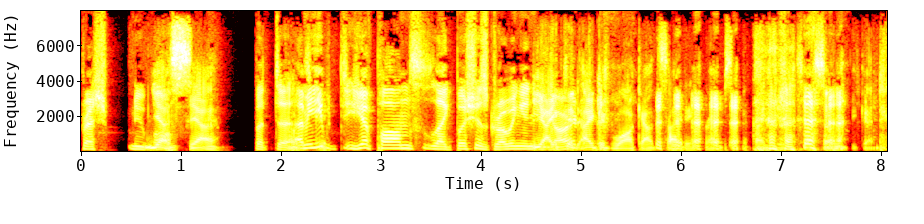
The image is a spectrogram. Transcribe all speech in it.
fresh new palms. Yes, yeah. But uh, I mean, you you have palms like bushes growing in your yeah, yard. Yeah, I could I could walk outside and grab some if I so, be good.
